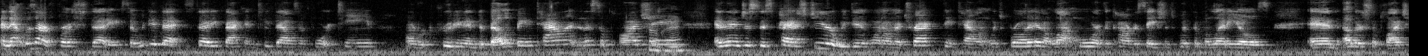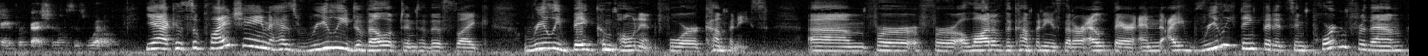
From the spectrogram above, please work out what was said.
and that was our first study. So we did that study back in 2014 on recruiting and developing talent in the supply chain. Okay. And then just this past year, we did one on attracting talent, which brought in a lot more of the conversations with the millennials and other supply chain professionals as well. Yeah, because supply chain has really developed into this like really big component for companies. um, for for a lot of the companies that are out there, and I really think that it's important for them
